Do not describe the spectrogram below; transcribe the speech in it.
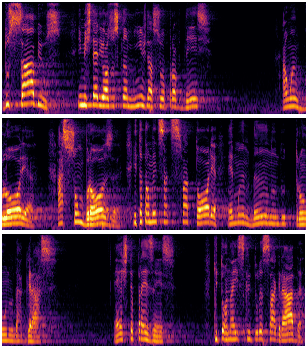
dos sábios e misteriosos caminhos da Sua providência. Há uma glória assombrosa e totalmente satisfatória emanando do trono da graça. Esta presença que torna a Escritura sagrada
